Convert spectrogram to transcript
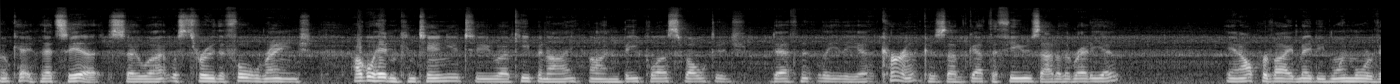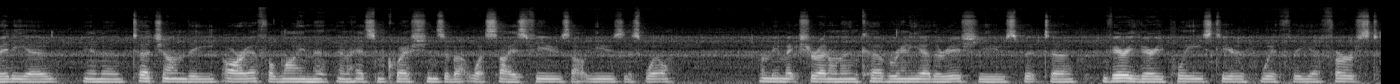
Okay, that's it. So uh, it was through the full range. I'll go ahead and continue to uh, keep an eye on B plus voltage, definitely the uh, current because I've got the fuse out of the radio. And I'll provide maybe one more video and a touch on the RF alignment and I had some questions about what size fuse I'll use as well. Let me make sure I don't uncover any other issues but uh, very very pleased here with the uh, first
